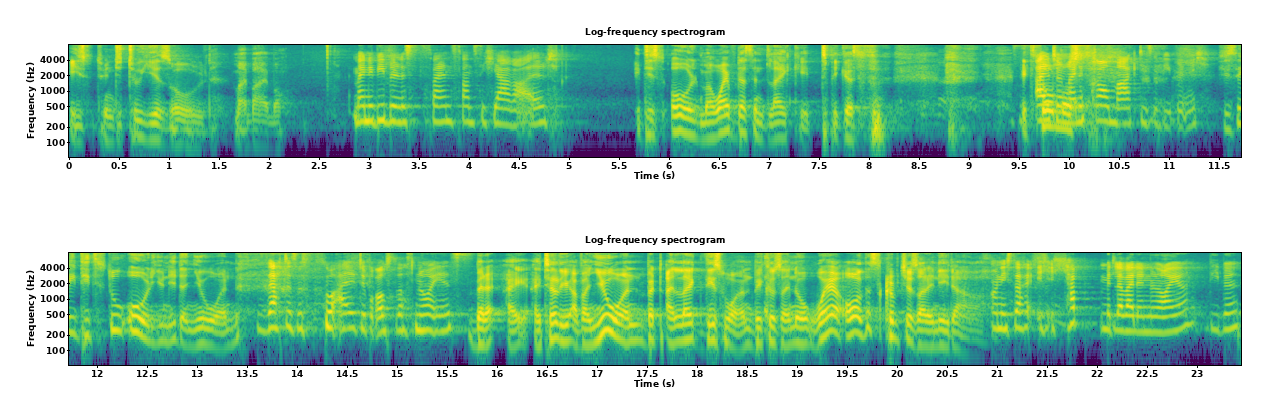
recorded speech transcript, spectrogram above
is 22 years old, my Bible. Meine Bibel ist 22 Jahre alt. It is old. My wife doesn't like it because it's Alte, meine almost. Frau mag diese Bibel nicht. She said it's too old. You need a new one. Sie sagt, es ist zu alt, du brauchst was Neues. But I, I tell you, I have a new one, but I like this one because I know where all the scriptures that I need are. Und ich sage, ich, ich habe mittlerweile eine neue Bibel,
